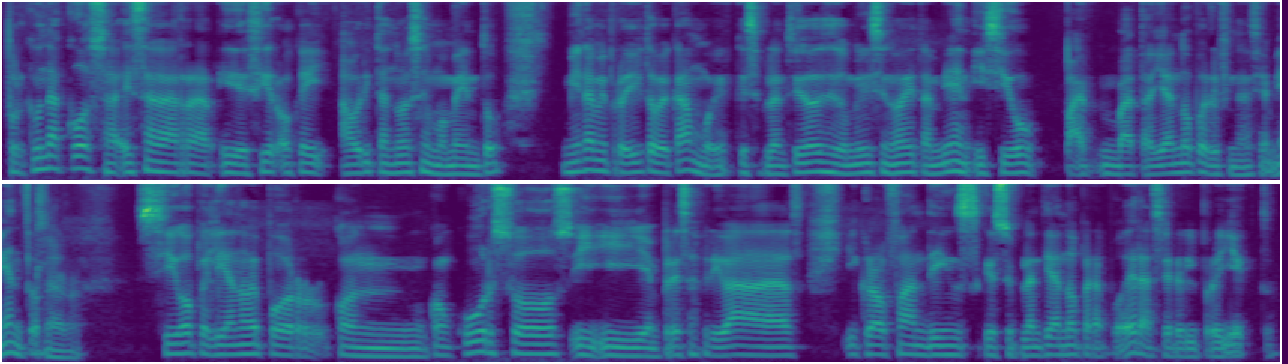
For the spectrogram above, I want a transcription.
Porque una cosa es agarrar y decir, ok, ahorita no es el momento. Mira mi proyecto Becamwe, que se planteó desde 2019 también, y sigo batallando por el financiamiento. Claro. Sigo peleándome por, con concursos y, y empresas privadas y crowdfundings que estoy planteando para poder hacer el proyecto.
